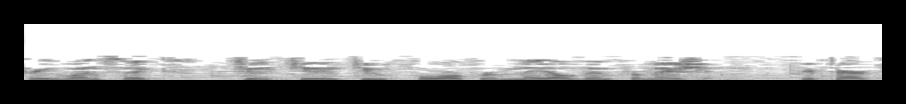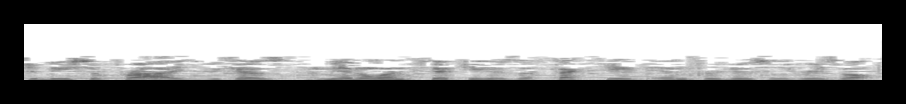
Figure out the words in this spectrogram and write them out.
888-316-2224 for mailed information. Prepare to be surprised because Immuno 150 is effective and produces results.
